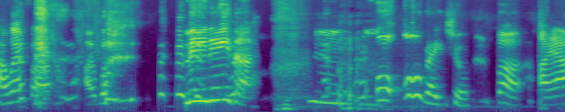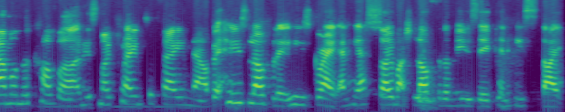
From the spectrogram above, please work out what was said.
However, I was. Me neither. Hmm. or, or Rachel, but I am on the cover and it's my claim to fame now. But he's lovely, he's great, and he has so much love for the music. And he's like,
